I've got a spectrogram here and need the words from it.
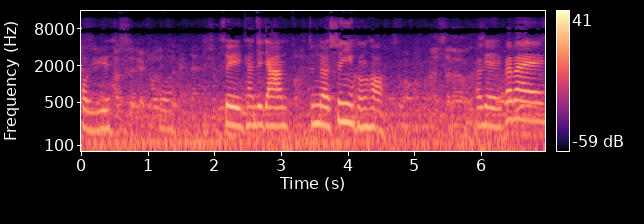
烤鱼，哇！所以你看这家真的生意很好。OK，拜拜。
